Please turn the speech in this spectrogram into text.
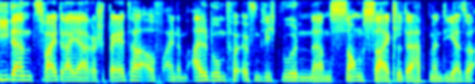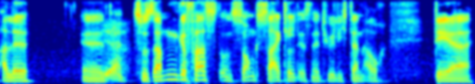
die dann zwei, drei Jahre später auf einem Album veröffentlicht wurden namens Song Cycle. Da hat man die also alle äh, ja. zusammengefasst und Song Cycle ist natürlich dann auch der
